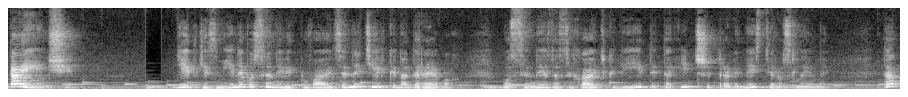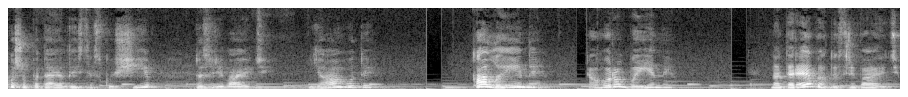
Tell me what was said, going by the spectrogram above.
та інші. Дітки, зміни восени відбуваються не тільки на деревах. Восени засихають квіти та інші травянисті рослини. Також опадає листя з кущів, дозрівають ягоди, калини та горобини. На деревах дозрівають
